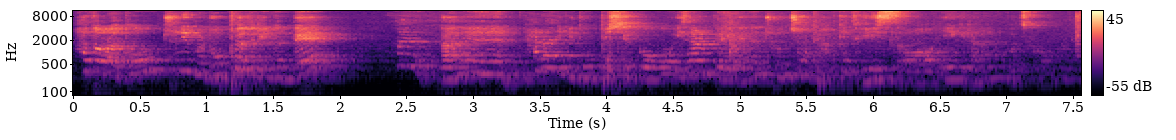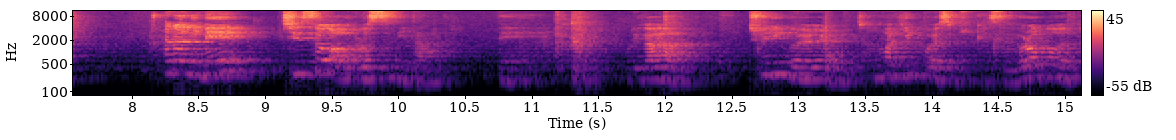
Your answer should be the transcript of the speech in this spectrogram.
하더라도 주님을 높여드리는데 나는 하나님이 높이실 거고 이 사람들에게는 존중을 받게 돼 있어 이 얘기를 하는 거죠. 하나님의 질서가 그렇습니다. 네, 우리가 주님을 정말 기뻐했으면 좋겠어요. 여러분,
